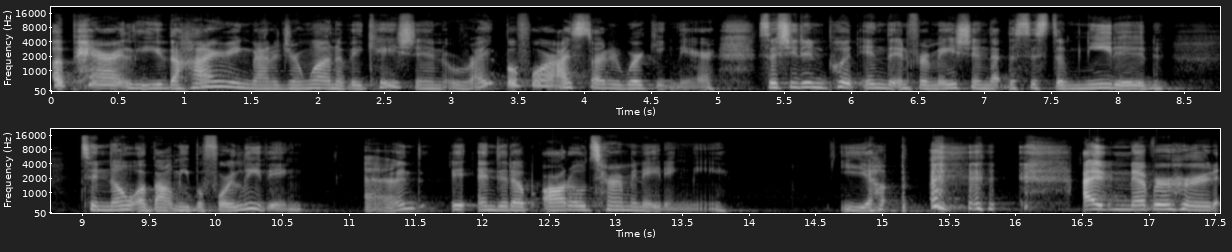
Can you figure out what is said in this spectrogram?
Apparently, the hiring manager went on a vacation right before I started working there. So she didn't put in the information that the system needed to know about me before leaving. And it ended up auto terminating me. Yup. I've never heard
